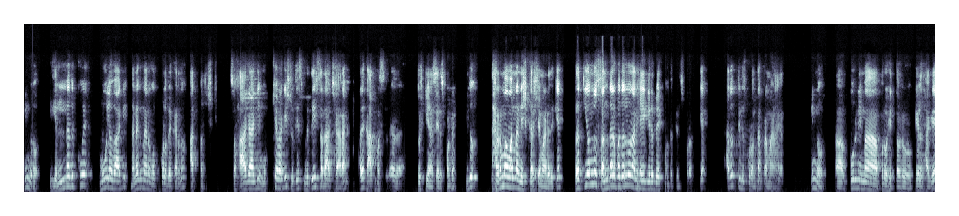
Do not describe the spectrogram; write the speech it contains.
ಇನ್ನು ಎಲ್ಲದಕ್ಕೂ ಮೂಲವಾಗಿ ನನಗ್ ನಾನು ಒಪ್ಕೊಳ್ಬೇಕಾದ್ರು ಆತ್ಮದೃಷ್ಟಿ. ಸೊ ಹಾಗಾಗಿ ಮುಖ್ಯವಾಗಿ ಶ್ರುತಿ, ಸ್ಮೃತಿ, ಸದಾಚಾರ, ಅದಕ್ಕೆ ಆತ್ಮ ದೃಷ್ಟಿಯನ್ನ ಸೇರಿಸ್ಕೊಂಡ್ರೆ ಇದು ಧರ್ಮವನ್ನ ನಿಷ್ಕರ್ಷೆ ಮಾಡೋದಕ್ಕೆ, ಪ್ರತಿಯೊಂದು ಸಂದರ್ಭದಲ್ಲೂ ನಾನು ಹೇಗಿರ್ಬೇಕು ಅಂತ ತಿಳಿಸ್ಕೊಡೋದಕ್ಕೆ ಅದು ತಿಳಿಸ್ಕೊಡುವಂತ ಪ್ರಮಾಣ ಆಗುತ್ತೆ. ಇನ್ನು ಪೂರ್ಣಿಮಾ ಪುರೋಹಿತ್ ಅವರು ಕೇಳಿದ ಹಾಗೆ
